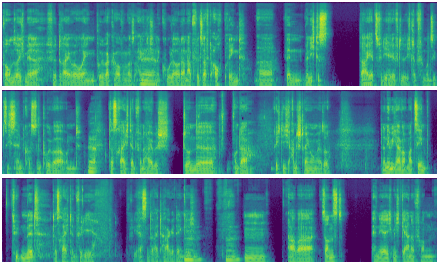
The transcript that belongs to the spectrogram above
warum soll ich mir für drei Euro ein Pulver kaufen, was eigentlich eine Cola oder einen Apfelsaft auch bringt, äh, wenn, wenn ich das da jetzt für die Hälfte, ich glaube 75 Cent kostet ein Pulver und das reicht dann für eine halbe Stunde unter richtig Anstrengung. Also dann nehme ich einfach mal zehn Tüten mit. Das reicht dann für die, für die ersten drei Tage, denke ich. Mhm. Mhm. Mm, aber sonst ernähre ich mich gerne von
